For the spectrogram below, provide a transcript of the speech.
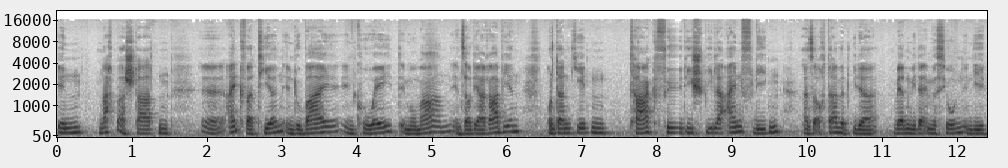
in Nachbarstaaten äh, einquartieren, in Dubai, in Kuwait, im Oman, in Saudi-Arabien und dann jeden Tag für die Spiele einfliegen. Also auch da wird wieder, werden wieder Emissionen in die,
